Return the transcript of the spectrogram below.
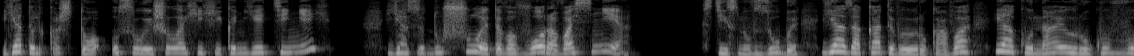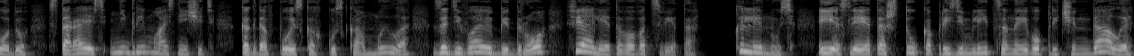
Я только что услышала хихиканье теней? Я задушу этого вора во сне!» Стиснув зубы, я закатываю рукава и окунаю руку в воду, стараясь не гримасничать, когда в поисках куска мыла задеваю бедро фиолетового цвета. Клянусь, если эта штука приземлится на его причиндалы,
